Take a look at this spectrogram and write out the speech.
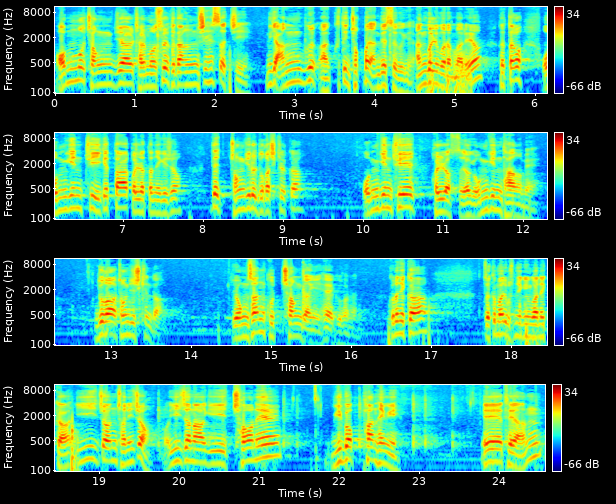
업무 정지할 잘못을 그 당시 했었지. 이게 안, 걸- 아, 그때 적발이 안 됐어. 그게. 안 걸린 거란 말이에요. 그랬다가 옮긴 뒤에 이게 딱 걸렸다는 얘기죠. 근데 정지를 누가 시킬까? 옮긴 뒤에 걸렸어. 여기 옮긴 다음에. 누가 정지시킨다? 용산구청장이 해, 그거는. 그러니까, 자, 그 말이 무슨 얘기인 거니까, 이전 전이죠? 어, 이전하기 전에 위법한 행위에 대한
